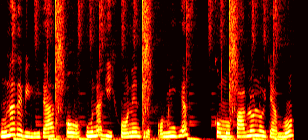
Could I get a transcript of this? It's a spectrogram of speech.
Una debilidad o un aguijón entre comillas, como Pablo lo llamó,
